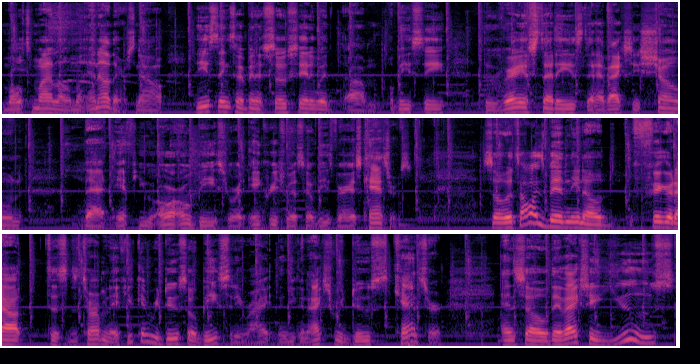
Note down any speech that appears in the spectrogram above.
multiple myeloma, and others. Now, these things have been associated with um, obesity through various studies that have actually shown that if you are obese, you're at increased risk of these various cancers. So it's always been, you know, figured out to determine if you can reduce obesity, right, then you can actually reduce cancer. And so they've actually used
